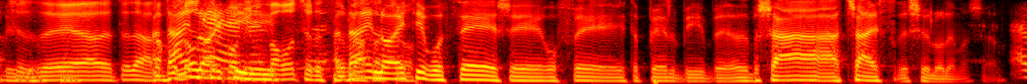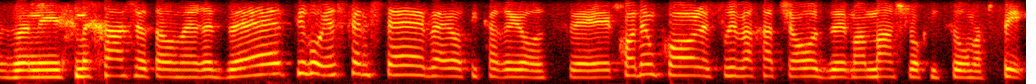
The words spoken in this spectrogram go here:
בדיוק. שזה, אתה יודע, אנחנו לא לא עושים פה הייתי, משמרות של 21 עדיין לא. הייתי רוצה שרופא יטפל בי ב- בשעה ה-19 שלו למשל. אז אני שמחה שאתה אומר את זה. תראו, יש כאן שתי בעיות עיקריות. אה, קודם כל, 21 שעות זה ממש לא קיצור מספיק.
